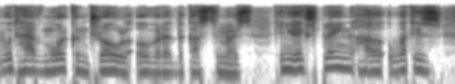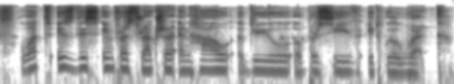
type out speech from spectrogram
would have more control over the customers. Can you explain how what is what is this infrastructure and how do you uh, perceive it will work?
